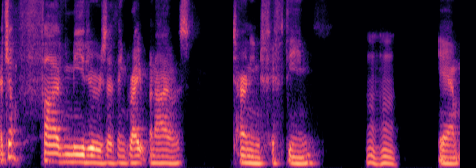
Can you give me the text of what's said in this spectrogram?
I jumped five meters. I think right when I was turning fifteen. Mm-hmm. Yeah,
